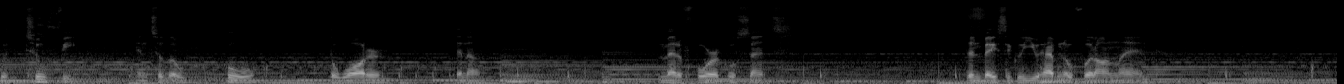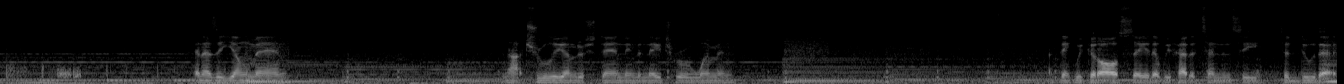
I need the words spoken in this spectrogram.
with 2 feet into the pool, the water in a metaphorical sense, then basically you have no foot on land. And as a young man, not truly understanding the nature of women, I think we could all say that we've had a tendency to do that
